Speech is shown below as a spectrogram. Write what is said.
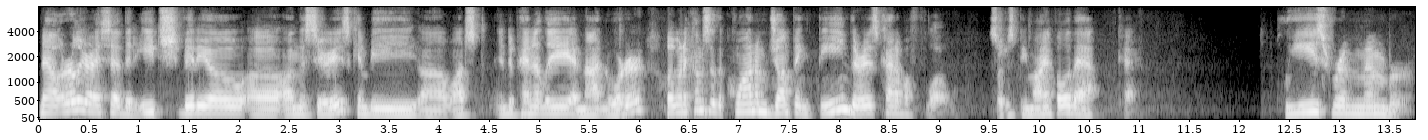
Now, earlier I said that each video uh, on the series can be uh, watched independently and not in order. But when it comes to the quantum jumping theme, there is kind of a flow. So just be mindful of that. Okay. Please remember,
